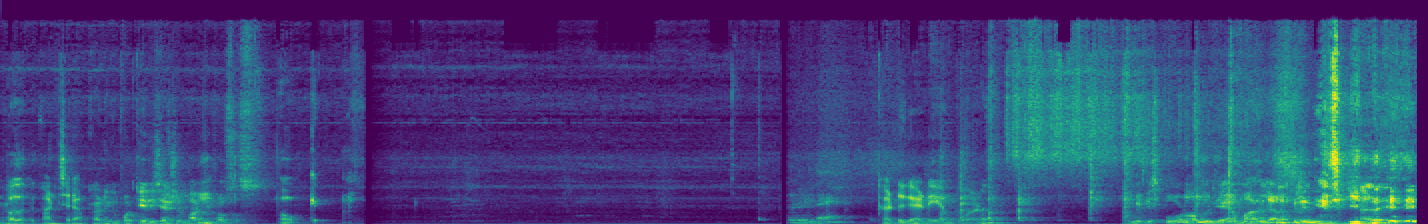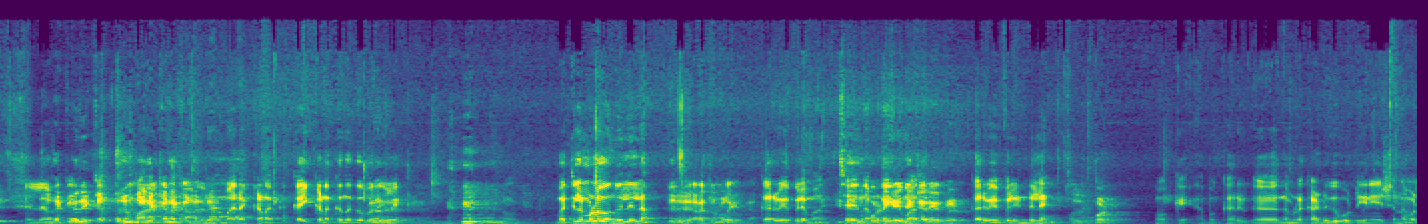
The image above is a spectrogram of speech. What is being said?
അപ്പോൾ അതൊക്കെ കാണിച്ചു തരാം കടുക് പൊട്ടിയതിന് ശേഷം ബാക്കി പ്രോസസ്സ് ഓക്കെ ഇടണ്ടേ കടുക് ആഡ് ചെയ്യാൻ പോവാണ്. അമ്മയ്ക്ക് സ്പൂണൊന്നുമില്ല അമ്മ അതിന്റെ അളപ്പിൽ തന്നെയാണ് ചെയ്യുന്നത്. അതെ. എല്ലാം അതൊക്കെ ഒരു ഒരു മനക്കണക്കാണല്ലോ. മരക്കണക്ക് കൈക്കണക്ക് എന്നൊക്കെ പറയില്ലേ? വറ്റലമുളക് ഒന്നുമില്ലല്ലോ? കറിവേപ്പില നമ്മുടെ. കറിവേപ്പില ഉണ്ട് അല്ലേ? ഓക്കെ അപ്പം കറി നമ്മുടെ കടുക് പൊട്ടിയതിന് ശേഷം നമ്മൾ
